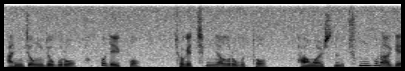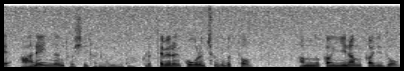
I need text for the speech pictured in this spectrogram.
안정적으로 확보되어 있고 적의 침략으로부터 방어할 수 있는 충분하게 안에 있는 도시라는 겁니다. 그렇다면 고구려는 초기부터 압록강 이남까지도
